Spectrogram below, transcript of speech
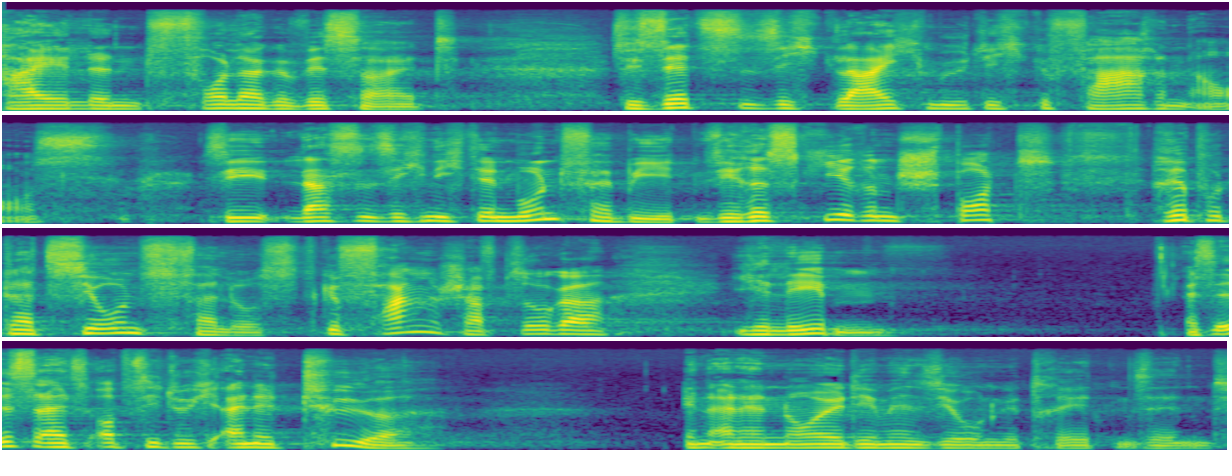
heilend, voller Gewissheit. Sie setzen sich gleichmütig Gefahren aus. Sie lassen sich nicht den Mund verbieten. Sie riskieren Spott, Reputationsverlust, Gefangenschaft, sogar ihr Leben. Es ist, als ob sie durch eine Tür in eine neue Dimension getreten sind.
